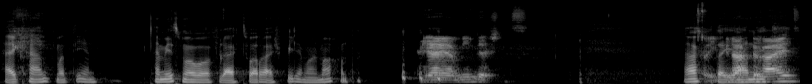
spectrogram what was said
Hey, kann man den. Dann müssen wir aber vielleicht zwei, drei Spiele mal machen. ja, ja, mindestens. Ach, So, ich der bin Janik. bereit.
